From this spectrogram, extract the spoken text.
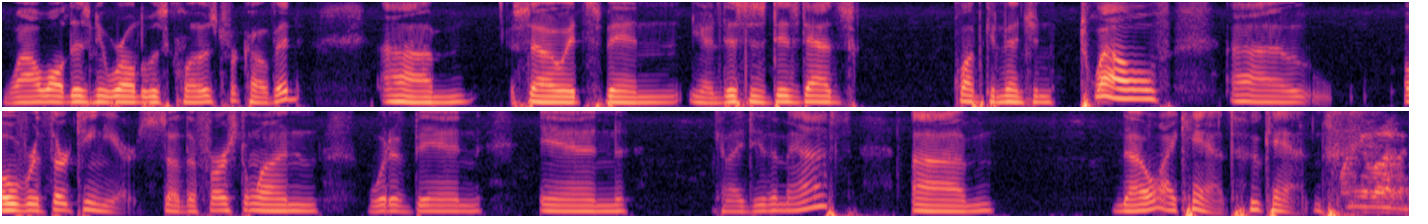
while Walt Disney World was closed for COVID. Um, so it's been, you know, this is Dis Dad's Club Convention 12 uh, over 13 years. So the first one would have been in, can I do the math? Um, no, I can't. Who can? 2011.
